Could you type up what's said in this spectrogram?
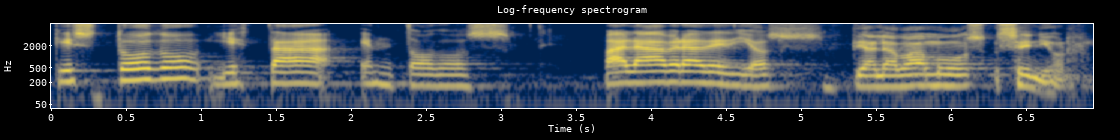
que es todo y está en todos. Palabra de Dios. Te alabamos, Señor.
